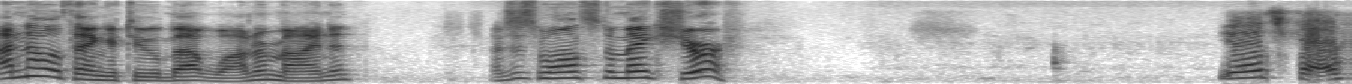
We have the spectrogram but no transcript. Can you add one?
I know a thing or two about water mining. I just wants to make sure. Yeah, that's fair.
